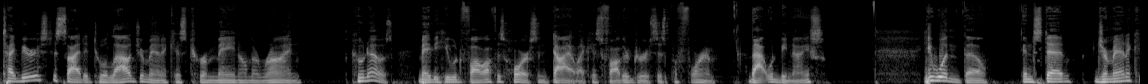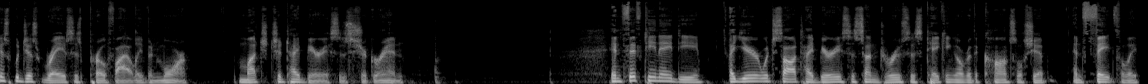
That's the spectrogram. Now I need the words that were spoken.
Tiberius decided to allow Germanicus to remain on the Rhine. Who knows, maybe he would fall off his horse and die like his father Drusus before him. That would be nice. He wouldn't, though. Instead, Germanicus would just raise his profile even more, much to Tiberius's chagrin. In 15 AD, a year which saw Tiberius's son Drusus taking over the consulship, and fatefully,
